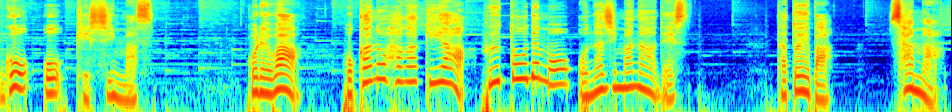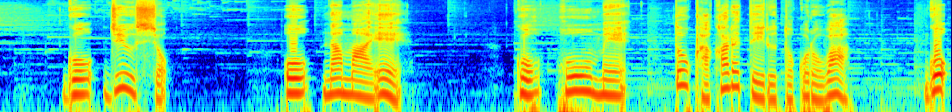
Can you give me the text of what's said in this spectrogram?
5を消します。これは他のハガキや封筒でも同じマナーです。例えば、様、ご住所、お名前、ご法名と書かれているところは、ご、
